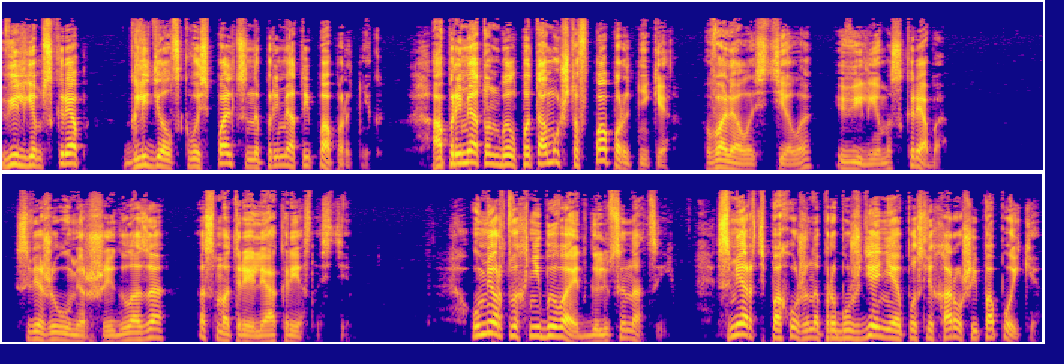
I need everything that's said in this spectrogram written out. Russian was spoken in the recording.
Вильям Скряб глядел сквозь пальцы на примятый папоротник. А примят он был потому, что в папоротнике валялось тело Вильяма Скряба. Свежеумершие глаза осмотрели окрестности. У мертвых не бывает галлюцинаций. Смерть похожа на пробуждение после хорошей попойки.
